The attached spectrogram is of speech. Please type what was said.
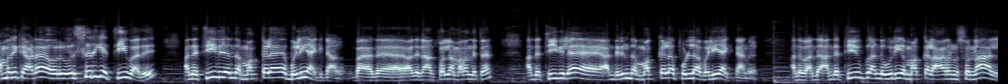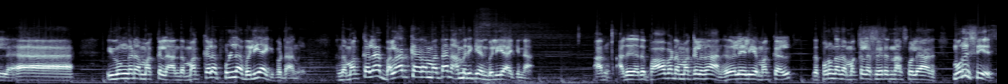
அமெரிக்காவோட ஒரு ஒரு சிறிய தீவு அது. அந்த தீவில இருந்த மக்களை வெளியாக்கிட்டாங்க. அது நான் சொல்ல மறந்துட்டேன். அந்த தீவில அந்த இருந்த மக்களை ஃபுல்லா வெளியாக்கிட்டாங்க. அந்த அந்த அந்த தீவுக்கு அந்த உரிய மக்கள் ஆறுன்னு சொன்னால் இவங்களோட மக்கள். அந்த மக்களை ஃபுல்லா வெளியாக்கி போட்டாங்க. அந்த மக்களை பலாத்காரமா தான் அமெரிக்கன் வெளியாக்கினான் அது அது பாவப்பட்ட மக்கள் தான் ஏழை எளிய மக்கள். இந்த பொருங்காத மக்களை பேரு நான் சொல்ல? மொரிசியஸ்.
